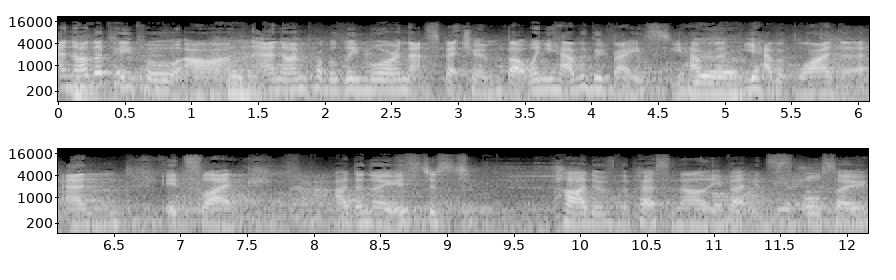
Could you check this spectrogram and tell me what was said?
And other people aren't, and I'm probably more in that spectrum. But when you have a good race, you have Yeah. the, you have a blinder, and it's like I don't know, it's just part of the personality, but it's also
